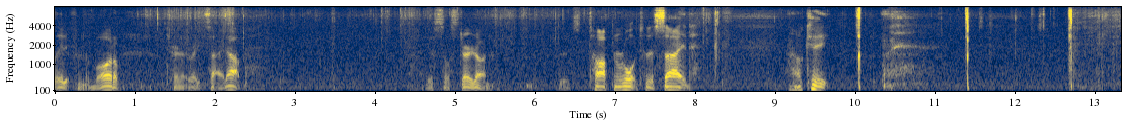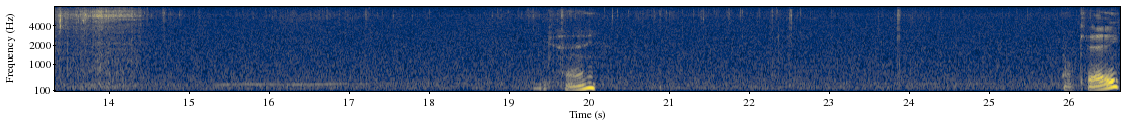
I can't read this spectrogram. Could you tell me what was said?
Light it from the bottom, turn it right side up. I guess I'll start on top and roll it to the side. Okay, Okay.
